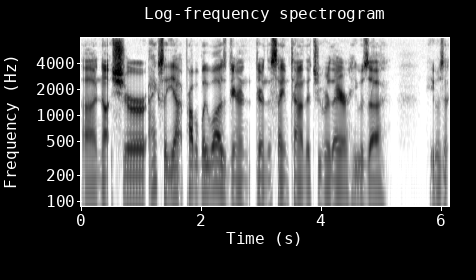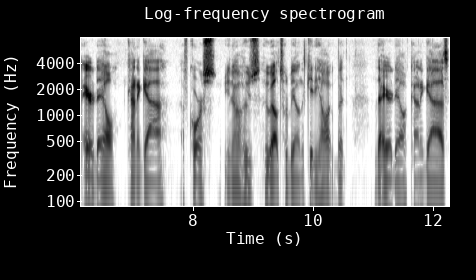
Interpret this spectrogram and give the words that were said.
Uh, not sure. Actually, yeah, it probably was during during the same time that you were there. He was a he was an Airedale kind of guy. Of course, you know who's who else would be on the Kitty Hawk, but the Airedale kind of guys.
